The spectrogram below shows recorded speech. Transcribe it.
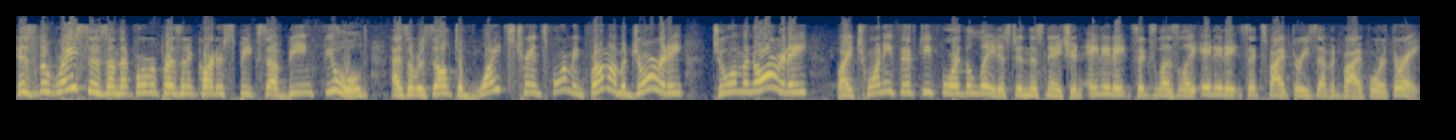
Is the racism that former President Carter speaks of being fueled as a result of whites transforming from a majority to a minority by 2054, the latest in this nation? 8886 Leslie, 888-653-7543.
